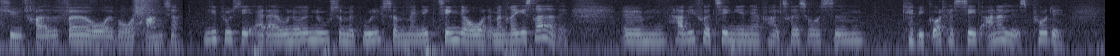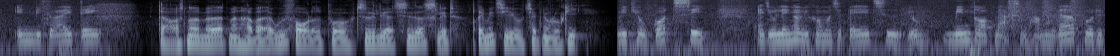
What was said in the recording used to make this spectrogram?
20, 30, 40 år i vores brancher. Lige pludselig er der jo noget nu, som er guld, som man ikke tænkte over, da man registrerede det. Øhm, har vi fået ting ind her for 50 år siden, kan vi godt have set anderledes på det, end vi gør i dag. Der er også noget med, at man har været udfordret på tidligere tiders lidt primitiv teknologi. Vi kan jo godt se, at jo længere vi kommer tilbage i tid, jo mindre opmærksom har man været på det.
